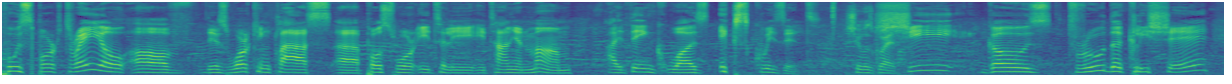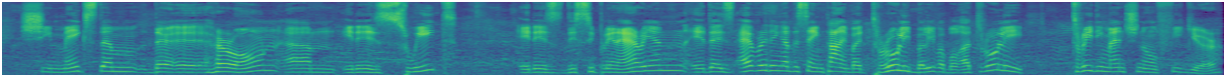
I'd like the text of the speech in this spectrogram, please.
whose portrayal of this working class uh, post war Italy Italian mom, I think, was exquisite. she was great. She goes through the cliche. She makes them the, uh, her own. Um, it is sweet. It is disciplinarian. It is everything at the same time, but truly believable. A truly three-dimensional figure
